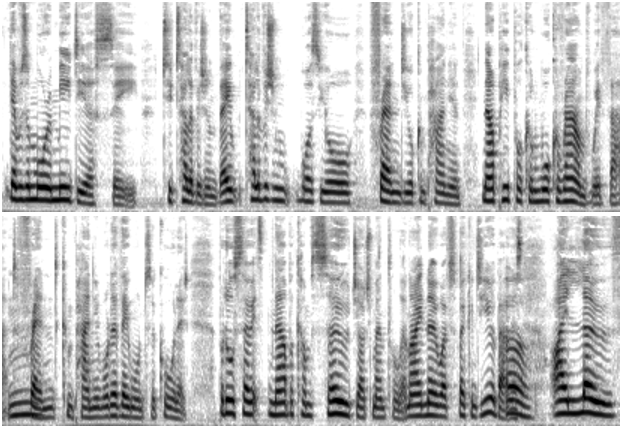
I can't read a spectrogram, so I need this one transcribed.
there was a more immediacy to television. They television was your friend, your companion. Now people can walk around with that Mm. friend, companion, whatever they want to call it. But also, it's now become so judgmental. And I know I've spoken to you about Oh. this. I loathe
